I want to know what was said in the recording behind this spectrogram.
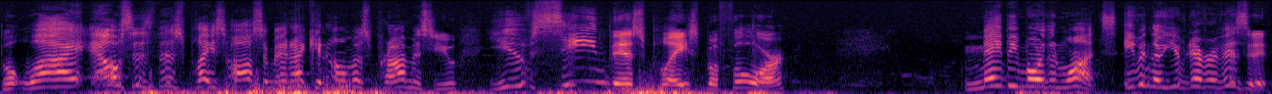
but why else is this place awesome? And I can almost promise you, you've seen this place before, maybe more than once, even though you've never visited.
